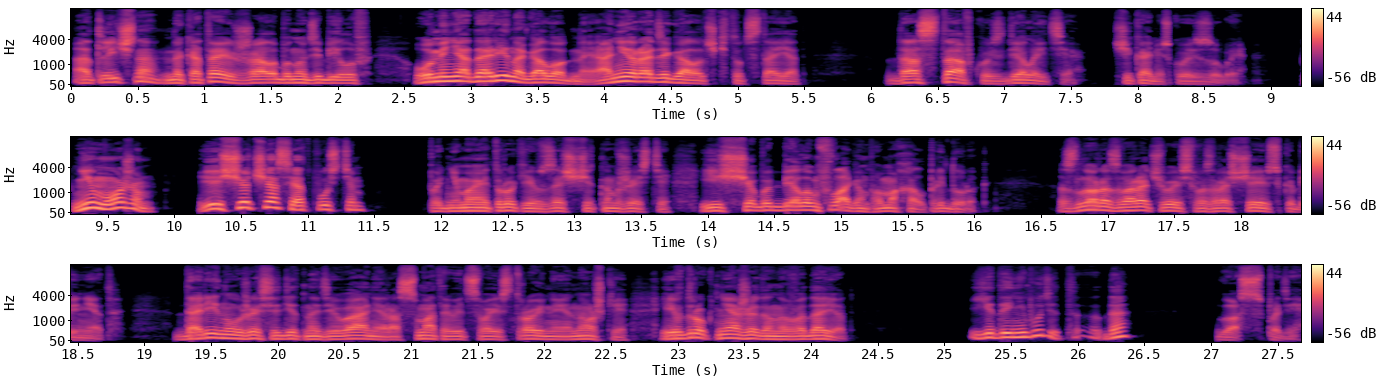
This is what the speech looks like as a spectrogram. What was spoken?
Отлично, накатаю жалобу на дебилов. У меня Дарина голодная, они ради галочки тут стоят. Доставку сделайте, чеканю сквозь зубы. Не можем. Еще час и отпустим. Поднимает руки в защитном жесте. Еще бы белым флагом помахал, придурок. Зло разворачиваюсь, возвращаюсь в кабинет. Дарина уже сидит на диване, рассматривает свои стройные ножки и вдруг неожиданно выдает. «Еды не будет, да?» Господи,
